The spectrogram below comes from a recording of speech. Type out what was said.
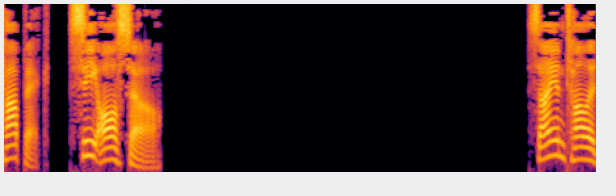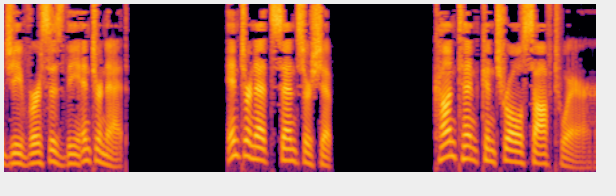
Topic. See also. Scientology versus the Internet. Internet censorship. Content control software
